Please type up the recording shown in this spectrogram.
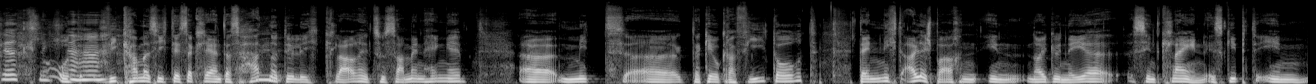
Wirklich. Und Aha. wie kann man sich das erklären? Das hat mhm. natürlich klare Zusammenhänge äh, mit der Geografie dort, denn nicht alle Sprachen in Neuguinea sind klein. Es gibt im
